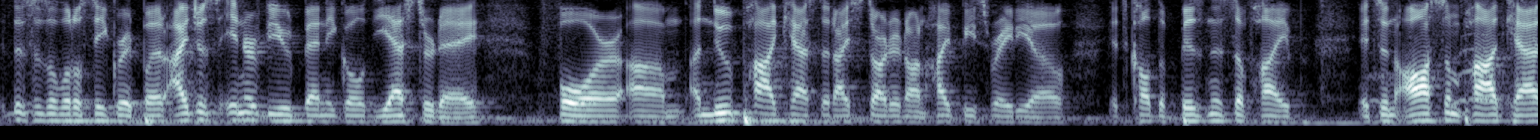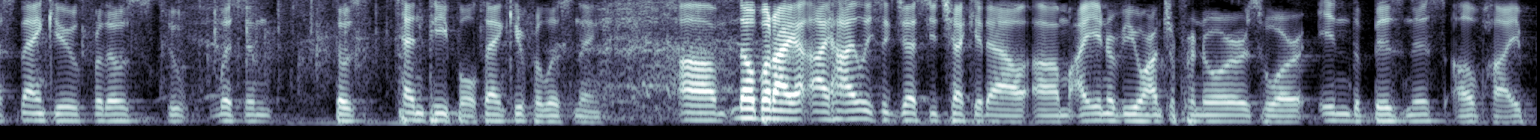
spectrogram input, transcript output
this is a little secret, but I just interviewed Benny Gold yesterday for um, a new podcast that I started on Hypebeast Radio. It's called The Business of Hype. It's an awesome podcast. Thank you for those who've listened, those 10 people. Thank you for listening. Um, no, but I, I highly suggest you check it out. Um, I interview entrepreneurs who are in the business of hype,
